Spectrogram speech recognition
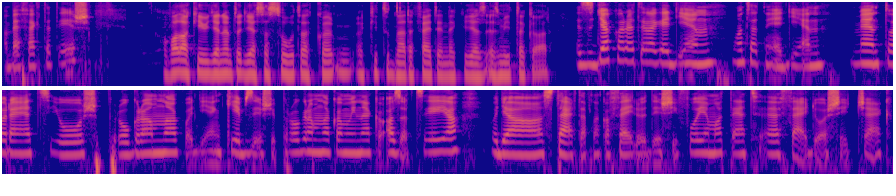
a befektetés. Ha valaki ugye nem tudja ezt a szót, akkor ki tudnád fejteni neki, hogy ez, ez mit akar? Ez gyakorlatilag egy ilyen, mondhatni egy ilyen mentorációs programnak, vagy ilyen képzési programnak, aminek az a célja, hogy a startupnak a fejlődési folyamatát felgyorsítsák.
